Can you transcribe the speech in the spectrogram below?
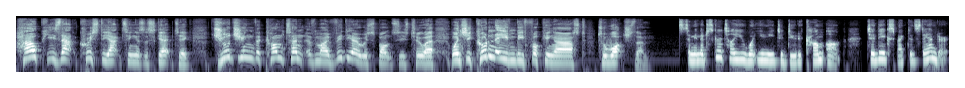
how is that Kristi acting as a skeptic, judging the content of my video responses to her? When she couldn't even be fucking asked to watch them. I mean, they're just going to tell you what you need to do to come up to the expected standard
